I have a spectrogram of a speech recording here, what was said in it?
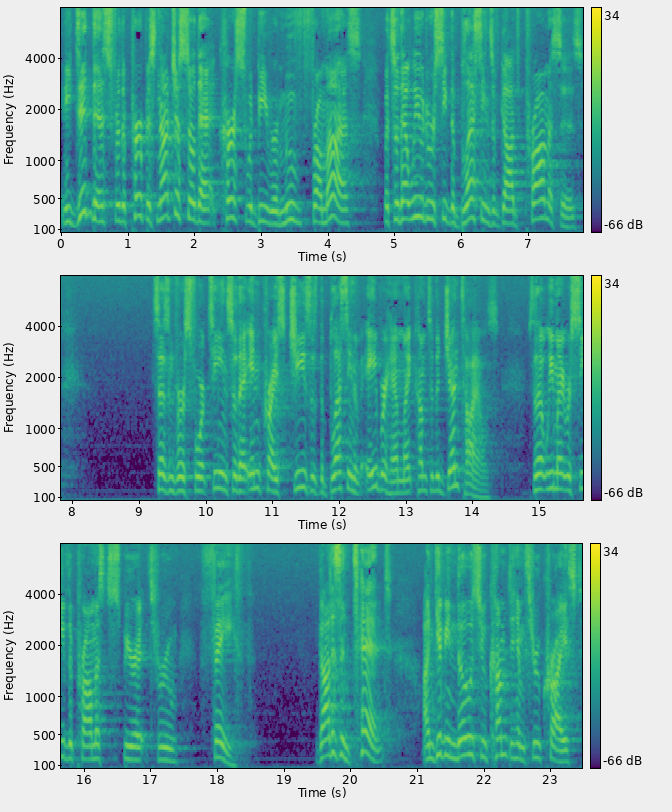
And he did this for the purpose not just so that curse would be removed from us, but so that we would receive the blessings of God's promises. Says in verse 14, so that in Christ Jesus the blessing of Abraham might come to the Gentiles, so that we might receive the promised Spirit through faith. God is intent on giving those who come to him through Christ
